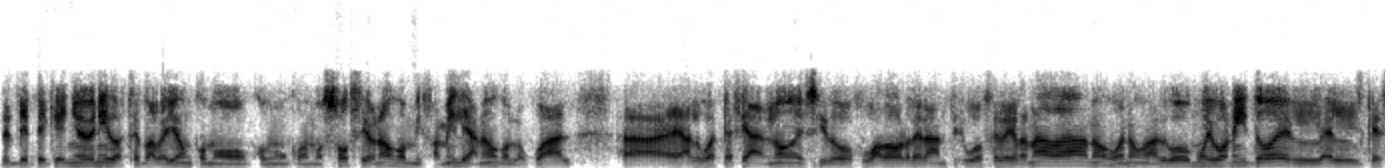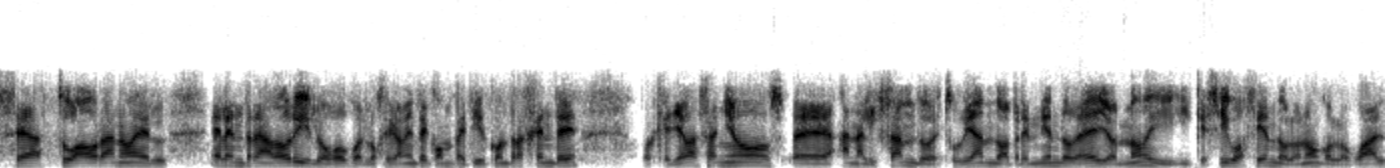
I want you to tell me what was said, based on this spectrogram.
desde pequeño he venido a este pabellón como, como, como socio, ¿no? Con mi familia, ¿no? Con lo cual uh, es algo especial, ¿no? He sido jugador del antiguo CB Granada, ¿no? Bueno, algo muy bonito el, el que seas tú ahora, ¿no? El, el entrenador y luego, pues lógicamente competir contra gente pues que llevas años eh, analizando, estudiando, aprendiendo de ellos, ¿no? Y, y, que sigo haciéndolo, ¿no? Con lo cual,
